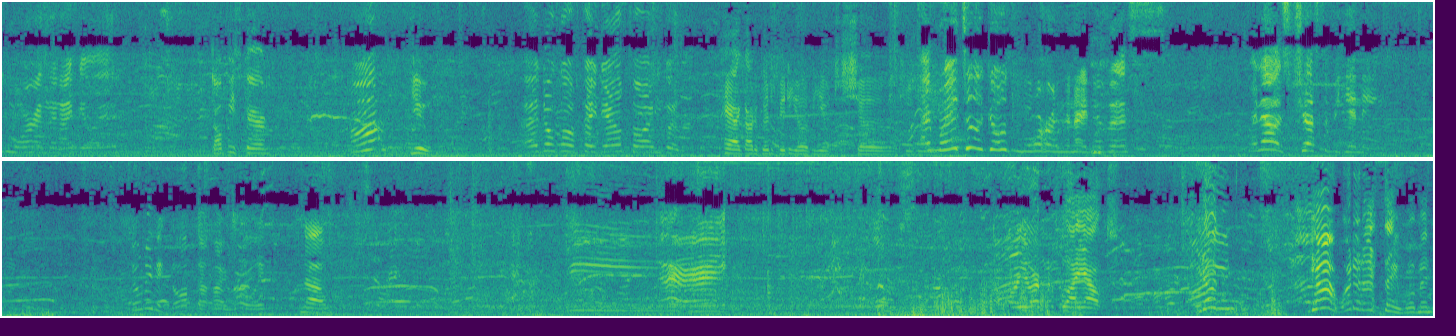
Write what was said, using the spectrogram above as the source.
wait till it goes more and then I do it. Don't be scared. Huh? You. I don't go upside down, so I'm good. Hey, I got a good video of you to show I wait till it goes more and then I do this. Right now it's just the beginning. Don't even go up that high, really. No. Mm, alright. Or you're not gonna fly out. You don't. Yeah, what did I say, woman?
